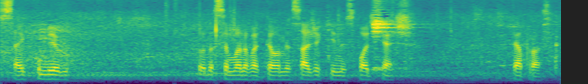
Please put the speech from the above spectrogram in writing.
Segue comigo. Toda semana vai ter uma mensagem aqui nesse podcast. Até a próxima.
